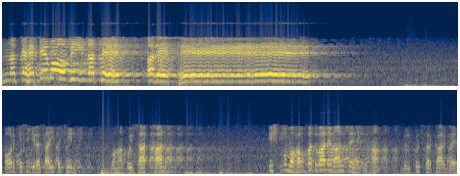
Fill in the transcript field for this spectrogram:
نہ کہہ کے وہ بھی نہ تھے۔ ارے تھے۔ اور کسی کی رسائی تو تھی نہیں۔ وہاں کوئی ساتھ تھا نہیں عشق و محبت والے مانتے ہیں کہ ہاں بالکل سرکار گئے،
